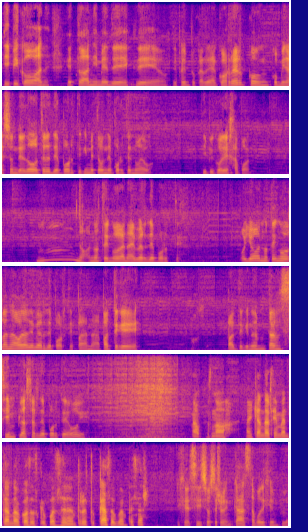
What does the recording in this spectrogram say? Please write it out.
típico estos animes de, de, por ejemplo, carrera, correr con combinación de dos o tres deportes que meta un deporte nuevo, típico de Japón. Mm, no, no tengo ganas de ver deporte. O yo no tengo ganas ahora de ver deportes, para nada. Aparte que, aparte que no es tan simple hacer deporte hoy. No, pues no, hay que andarse inventando cosas que puedes hacer dentro de tu casa para empezar. Ejercicios hechos en casa, por ejemplo.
